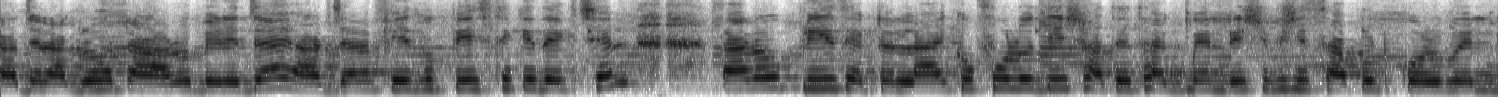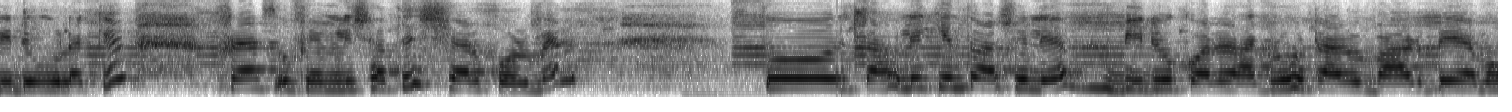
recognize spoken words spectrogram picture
কাজের আগ্রহটা আরও বেড়ে যায়। আর যারা ফেসবুক পেজ থেকে দেখছেন, তারাও প্লিজ একটা লাইক ও ফলো দিয়ে সাথে থাকবেন, বেশি বেশি সাপোর্ট করবেন ভিডিওগুলোকে ফ্রেন্ডস ও ফ্যামিলির সাথে শেয়ার করবেন। তো তাহলে কিন্তু আসলে ভিডিও করার আগ্রহটা আরও বাড়বে এবং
